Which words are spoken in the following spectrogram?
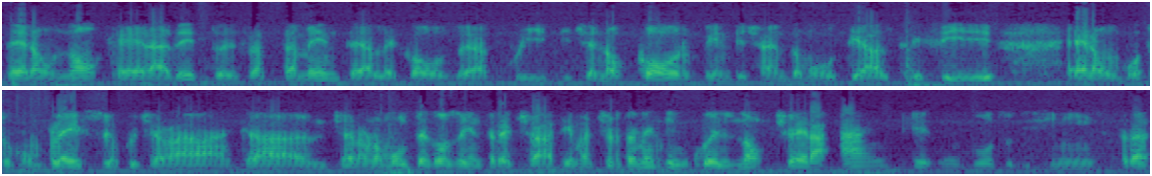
era un no che era detto esattamente alle cose a cui dice no Corbyn dicendo molti altri sì, era un voto complesso in cui c'erano, anche, c'erano molte cose intrecciate, ma certamente in quel no c'era anche un voto di sinistra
